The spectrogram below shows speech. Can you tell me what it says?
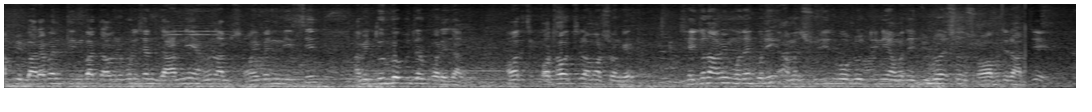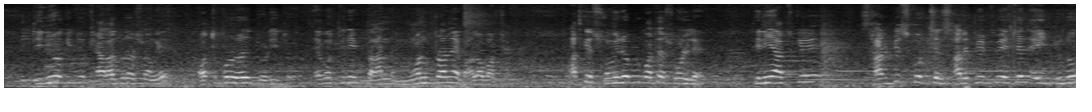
আপনি বারে বারে তিনবার যাবেন বলেছেন যাননি এখন আমি সময় পেয়ে নিশ্চিত, আমি দুর্গাপুজোর পরে যাব। আমাদের কথা হচ্ছিল আমার সঙ্গে। সেই জন্য আমি মনে করি, আমাদের সুজিত বসু যিনি আমাদের জুডো সভাপতি রাজ্যে, তিনিও কিন্তু খেলাধুলার সঙ্গে অতপ্রভাবে জড়িত এবং তিনি প্রাণ, মন প্রাণে ভালোবাসেন। আজকে সমীরবাবুর কথা শুনলেন। তিনি আজকে সার্ভিস করছেন সার্ভিস পেয়েছেন এই জুডো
